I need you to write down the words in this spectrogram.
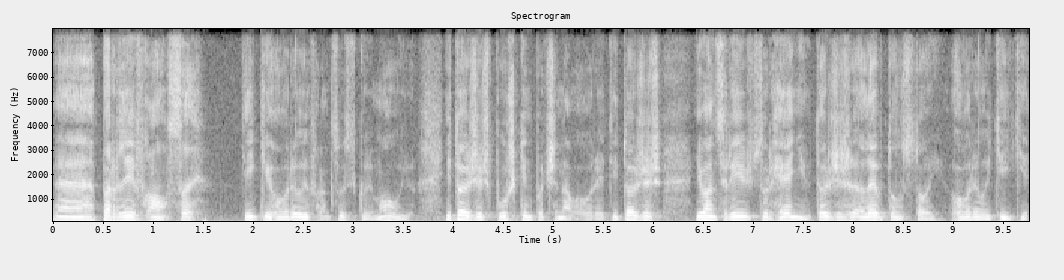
е, «parler français», тільки говорили французькою мовою. І той же ж Пушкін починав говорити, і той же ж Іван Сергійович Тургенів, той же ж Лев Толстой говорили тільки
